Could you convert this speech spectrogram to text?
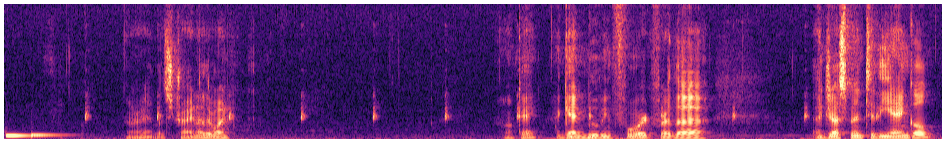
All right, let's try another one. Okay, again, moving forward for the adjustment to the angle.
